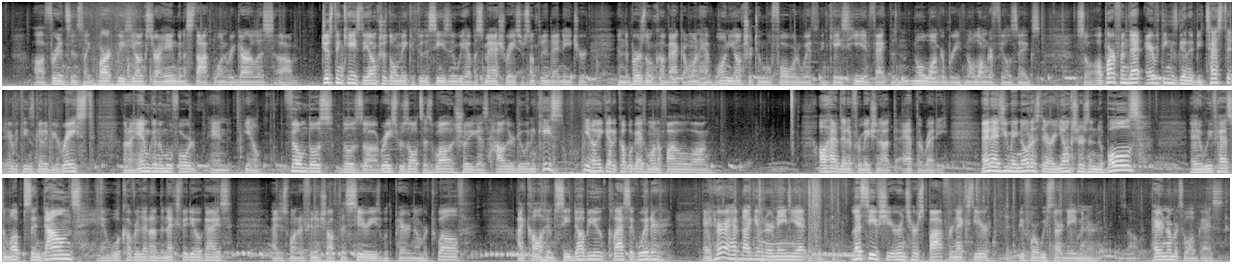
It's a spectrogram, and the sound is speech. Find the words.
Uh, for instance, like Barkley's youngster, I am going to stock one regardless. Um, just in case the youngsters don't make it through the season, we have a smash race or something of that nature, and the birds don't come back. I want to have one youngster to move forward with in case he, in fact, does no longer breed, no longer feels eggs. So apart from that, everything's going to be tested, everything's going to be raced, and I am going to move forward and you know film those those uh, race results as well and show you guys how they're doing in case you know you got a couple guys want to follow along. I'll have that information out at the ready. And as you may notice, there are youngsters in the bulls and we've had some ups and downs and we'll cover that on the next video guys. I just wanted to finish off this series with pair number 12 i call him cw classic winner. And her i have not given her name yet. Let's see if she earns her spot for next year before we start naming her. So pair number 12 guys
